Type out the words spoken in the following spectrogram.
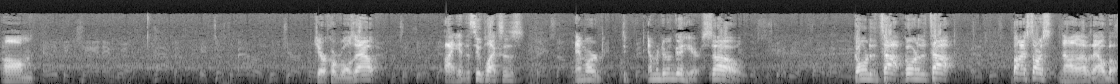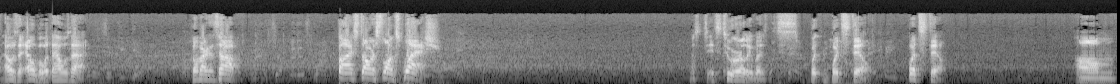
Um, Jericho rolls out. I hit the suplexes, and we're and we're doing good here. So, going to the top. Going to the top. Five stars. No, that was the elbow. That was the elbow. What the hell was that? Going back to the top. Five star slug splash. It's too early, but but but still, but still. Um,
